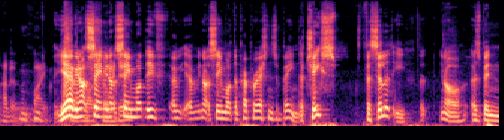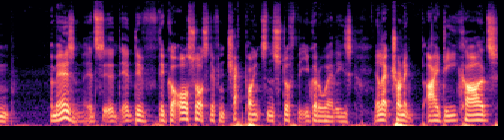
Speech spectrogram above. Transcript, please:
i don't like Yeah, have you not seen? Have you not seen do. what they've? Have you, not seen what the preparations have been? The Chiefs facility, you know, has been amazing. It's it, it, they've they've got all sorts of different checkpoints and stuff that you've got to wear these electronic ID cards.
